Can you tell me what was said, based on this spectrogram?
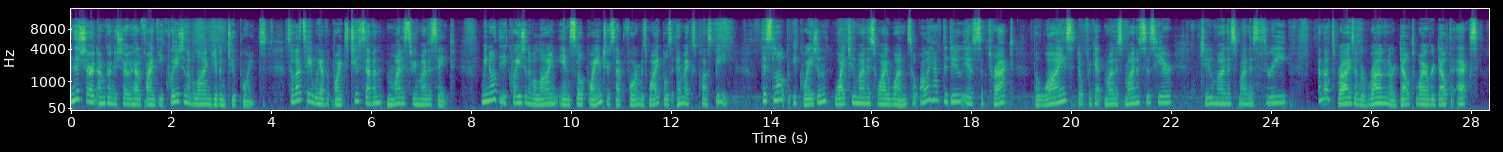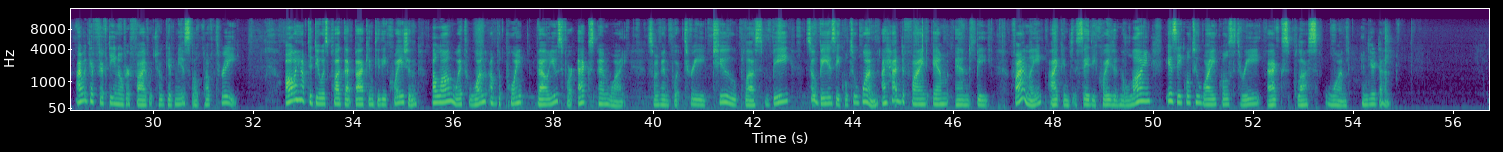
In this chart, I'm going to show you how to find the equation of a line given two points. So let's say we have the points 2, 7, minus 3, minus 8. We know the equation of a line in slope y-intercept form is y equals mx plus b. This slope equation, y2 minus y1, so all I have to do is subtract the y's, don't forget minus minuses here, 2 minus minus 3, and that's rise over run or delta y over delta x. I would get 15 over 5, which will give me a slope of 3. All I have to do is plug that back into the equation along with one of the point values for x and y. So I'm going to put 3, 2 plus b, so b is equal to 1. I had to find m and b. Finally, I can just say the equation the line is equal to y equals 3x plus 1, and you're done.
